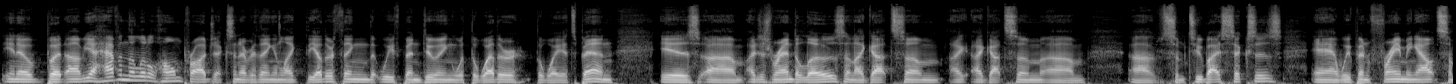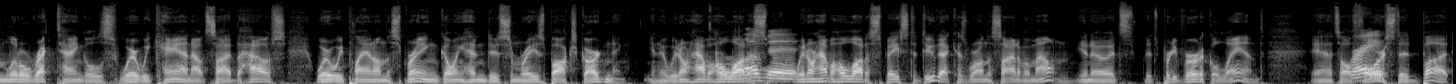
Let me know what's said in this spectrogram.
you know but um, yeah having the little home projects and everything and like the other thing that we've been doing with the weather the way it's been is um, i just ran to lowes and i got some i, I got some um, uh, some two by sixes, and we've been framing out some little rectangles where we can outside the house, where we plan on the spring going ahead and do some raised box gardening. You know, we don't have a whole lot of it. we don't have a whole lot of space to do that because we're on the side of a mountain. You know, it's it's pretty vertical land. And it's all Right. forested, but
